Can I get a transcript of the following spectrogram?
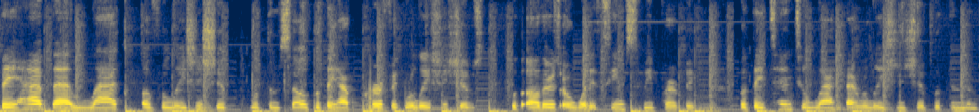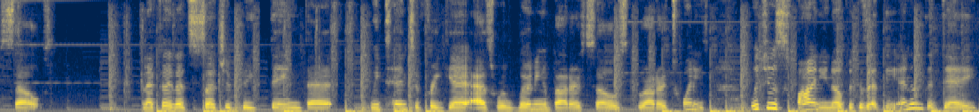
they have that lack of relationship with themselves, but they have perfect relationships with others or what it seems to be perfect, but they tend to lack that relationship within themselves. And I feel like that's such a big thing that we tend to forget as we're learning about ourselves throughout our 20s, which is fine, you know, because at the end of the day,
